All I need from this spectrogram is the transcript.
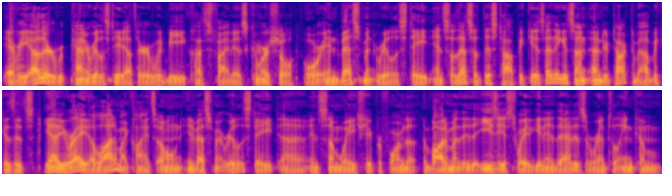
Every other kind of real estate out there would be classified as commercial or investment real estate. And so that's what this topic is. I think it's un- under talked about because it's, yeah, you're right. A lot of my clients own investment real estate uh, in some way, shape, or form. The, the bottom of the, the easiest way to get into that is a rental income,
